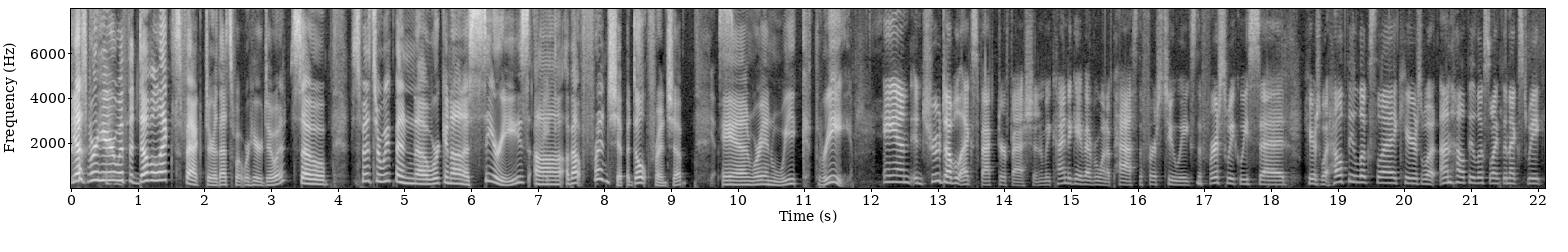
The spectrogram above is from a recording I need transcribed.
yes, we're here with the Double X Factor. That's what we're here doing. So, Spencer, we've been uh, working on a series uh, about friendship, adult friendship. Yes. And we're in week three. And in true double X Factor fashion, we kind of gave everyone a pass the first two weeks. The first week we said, here's what healthy looks like, here's what unhealthy looks like the next week.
